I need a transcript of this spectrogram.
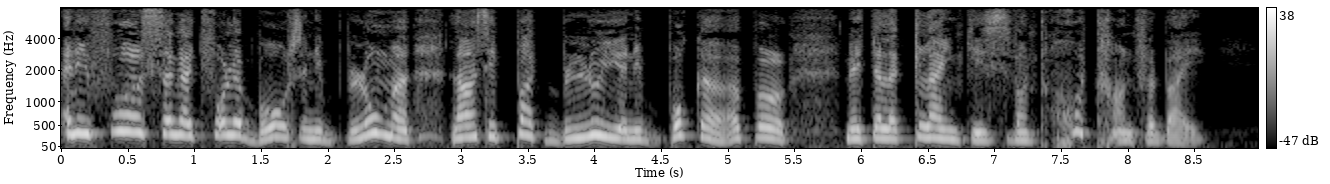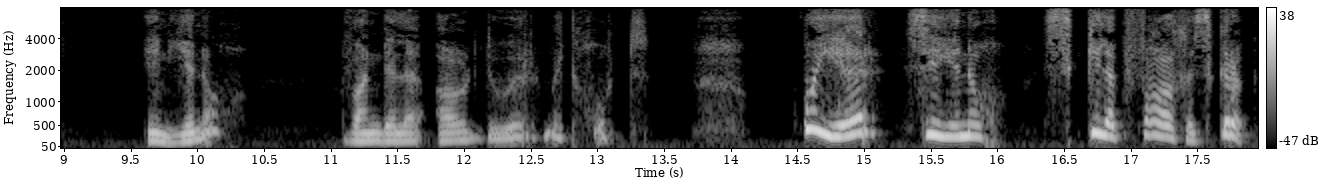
En die voëls sing uit volle bors en die blomme langs die pad bloei en die bokke huppel met hulle kleintjies want God gaan verby. En Henog wandele aldoor met God. O Heer, sê jy nog, skielik vaal geskrik.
